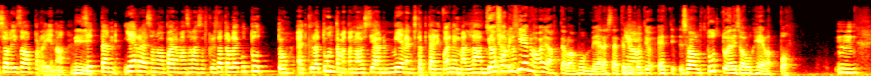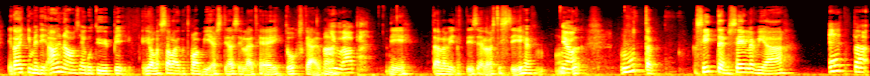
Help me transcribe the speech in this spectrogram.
se oli Sabrina. Niin. Sitten Jere sanoo painamaan sanansa, että kyllä sä oot ollut joku tuttu. Että kyllä tuntematon olisi jäänyt mieleen, kun sitä pitää niinku enemmän lämmitellä. Joo, se oli hienoa ajattelua mun mielestä, että, Joo. niinku, että, että se on ollut tuttu, eli se on ollut helppo. Mm. Ja kaikki mietin, aina on se joku tyyppi, jolle sä laitat vaan viestiä sillä, että hei, tuuks käymään. You up. Niin, tällä viitattiin selvästi siihen. Mutta, Joo. mutta sitten selviää, Että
